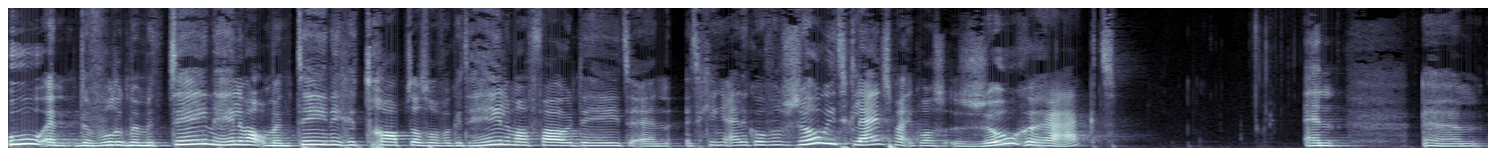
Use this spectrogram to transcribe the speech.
Oeh, en dan voelde ik me meteen helemaal op mijn tenen getrapt, alsof ik het helemaal fout deed. En het ging eigenlijk over zoiets kleins, maar ik was zo geraakt. En um,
